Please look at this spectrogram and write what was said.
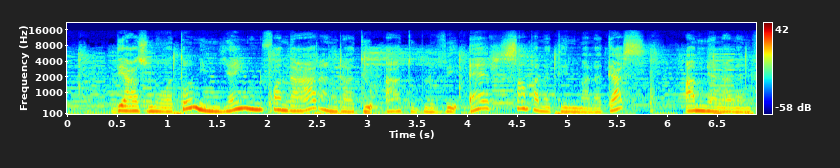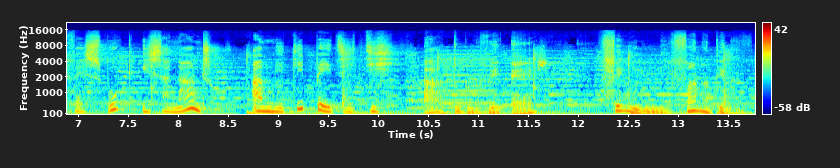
dia azonao atao ny mihaino ny fandaharan'ny radio awr sampana teny malagasy amin'ny alalan'ny facebook isan'andro amin'ity pejy ity awr feon'ny fanantenana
